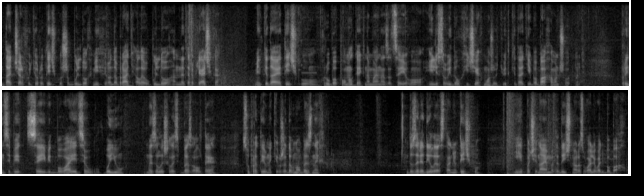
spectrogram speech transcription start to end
дати чарфутюру тичку, щоб бульдог міг його добрати, але у бульдога нетерплячка. Він кидає тичку, груба помилка, як на мене, за це його і лісовий дух, і чех можуть відкидати, і бабаха ваншотнуть. Принципі, це і відбувається в бою. Ми залишились без ЛТ. Супротивники вже давно без них. Дозарядили останню тичку і починаємо методично розвалювати бабаху.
